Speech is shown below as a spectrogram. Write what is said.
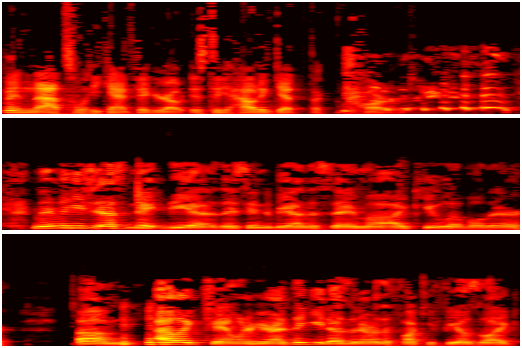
But- and that's what he can't figure out is to how to get the card. Maybe he should ask Nate Diaz. They seem to be on the same uh, IQ level there. Um, I like Chandler here. I think he does whatever the fuck he feels like.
